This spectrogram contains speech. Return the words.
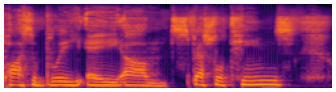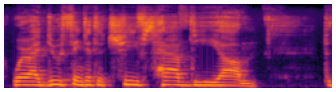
possibly a um, special teams where I do think that the Chiefs have the um, the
